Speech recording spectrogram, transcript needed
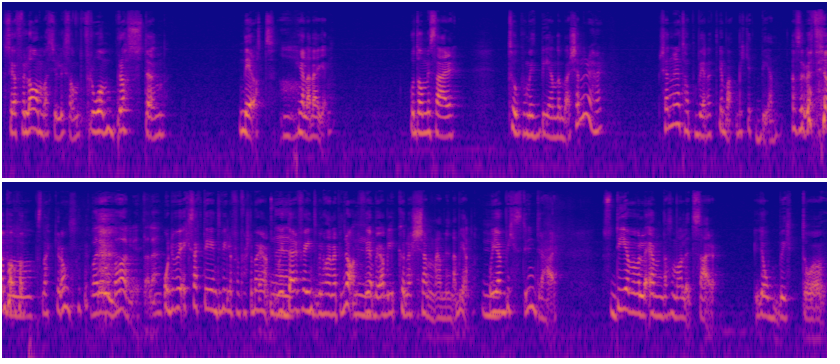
Så jag förlamas ju liksom från brösten neråt hela vägen. Och de är så här, tog på mitt ben och bara, känner du det här? Känner jag tar på benet? Jag bara, vilket ben? Alltså du vet, jag bara, Ja. vad snackar om? Var det obehagligt eller? Och det var ju exakt det jag inte ville från första början. Det Nej. var därför jag inte vill ha en epidural. För jag, bara, jag vill kunna känna mina ben. Och jag visste ju inte det här. Så det var väl det enda som var lite så här jobbigt och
